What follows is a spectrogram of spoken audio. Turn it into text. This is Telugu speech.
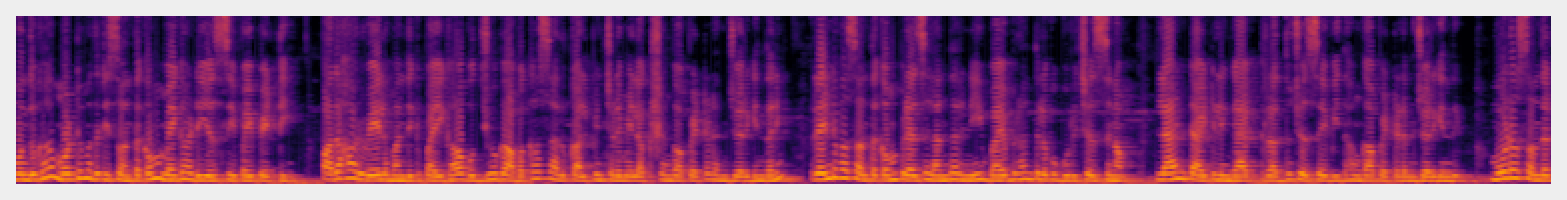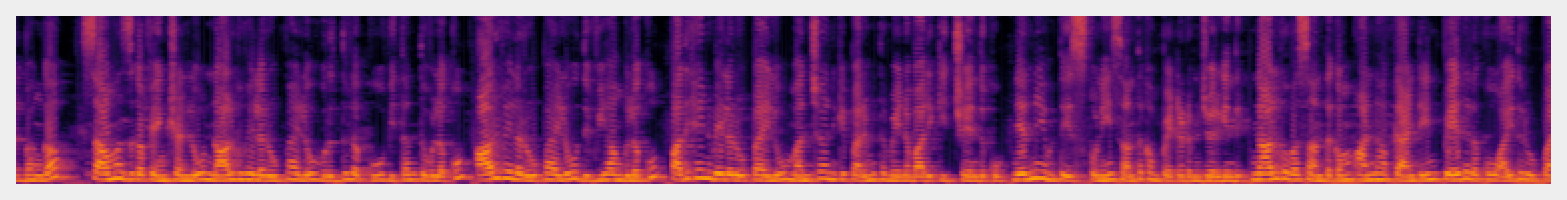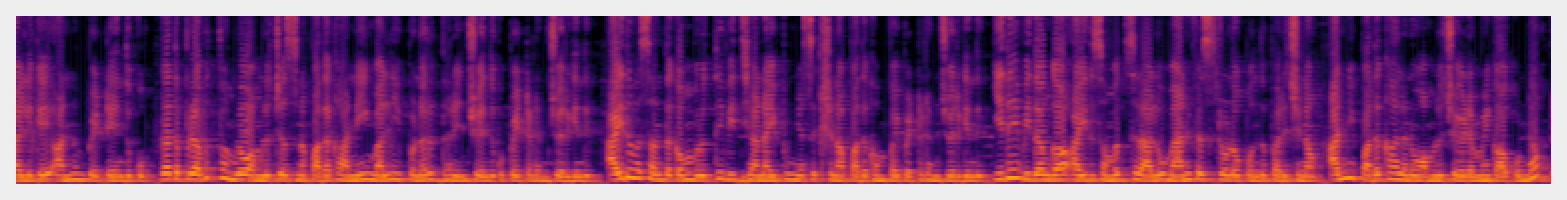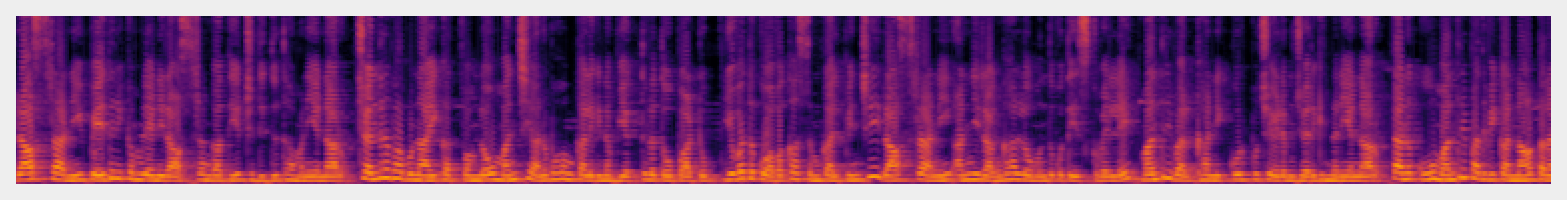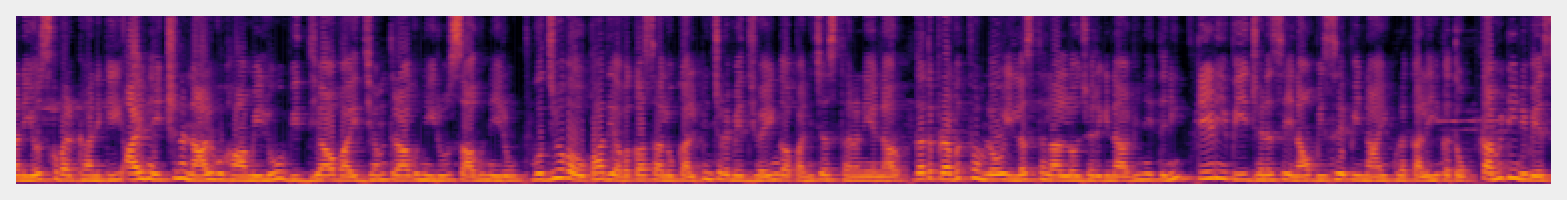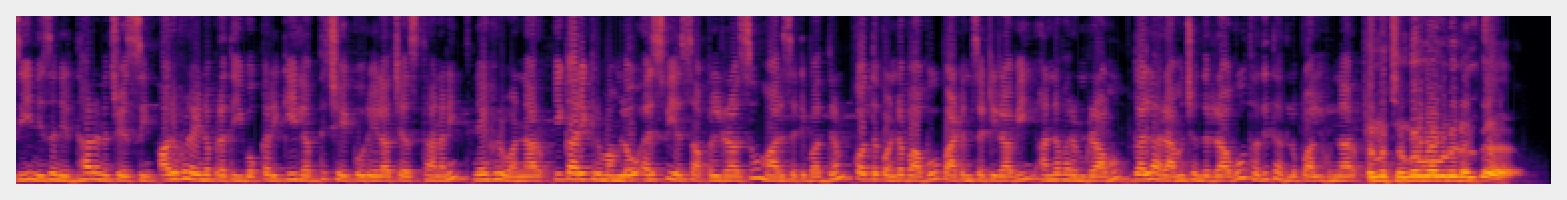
ముందుగా మొట్టమొదటి సంతకం మెగా డిఎస్సిపై పెట్టి పదహారు వేల మందికి పైగా ఉద్యోగ అవకాశాలు కల్పించడమే లక్ష్యంగా పెట్టడం జరిగిందని రెండవ సంతకం ప్రజలందరినీ భయభ్రాంతులకు గురి చేసిన ల్యాండ్ టైటిలింగ్ యాక్ట్ రద్దు చేసే విధంగా పెట్టడం జరిగింది. మూడో సందర్భంగా సామాజిక పెన్షన్లు నాలుగు వేల రూపాయలు వృద్ధులకు వితంతువులకు ఆరు వేల రూపాయలు దివ్యాంగులకు పదిహేను వేల రూపాయలు మంచానికి పరిమితమైన వారికి ఇచ్చేందుకు నిర్ణయం తీసుకుని సంతకం పెట్టడం జరిగింది. నాలుగవ సంతకం అన్నా క్యాంటీన్ పేదలకు ఐదు రూపాయలకే అన్నం పెట్టేందుకు. గత ప్రభుత్వంలో అమలు చేసిన పథకాన్ని మళ్ళీ పునరుద్ధరించేందుకు పెట్టడం జరిగింది. ఐదవ సంతకం వృత్తి విద్యా నైపుణ్య శిక్షణ పథకంపై పెట్టడం జరిగింది. ఇదే విధంగా ఐదు సంవత్సరాలు మేనిఫెస్టోలో పొందుపరిచిన అన్ని పథకాలను అమలు చేయడమే కాకుండా రాష్ట్రాన్ని పేదరికం లేని రాష్ట్రంగా తీర్చిదిద్దుతామని అన్నారు. చంద్రబాబు నాయకత్వంలో మంచి అనుభవం కలిగిన వ్యక్తులతో పాటు యువతకు అవకాశం కల్పించి రాష్ట్రాన్ని అన్ని రంగాల్లో ముందుకు తీసుకువెళ్ళే మంత్రివర్గాన్ని కూర్పు చేయడం జరిగిందని అన్నారు. తనకు మంత్రి పదవి కన్నా తన నియోజకవర్గానికి ఆయన ఇచ్చిన నాలుగు హామీలు విద్య వైద్యం త్రాగునీరు సాగునీరు ఉద్యోగ ఉపాధి అవకాశాలు కల్పించడమే ధ్యేయంగా పనిచేస్తానని అన్నారు. గత ప్రభుత్వంలో ఇళ్ళ స్థలాల్లో జరిగిన అవినీతిని టీడీపీ జనసేన బీజేపీ నాయకుల కలయికతో కమిటీని వేసి నిజ నిర్ధారణ చేసి అర్హులైన ప్రతి ఒక్కరికి లబ్ధి చేకూరేలా చేస్తానని నెహ్రూ అన్నారు. ఈ కార్యక్రమంలో ఎస్వీఎస్ అప్పలరాజు మారిశెట్టి భద్రం కొత్తకొండబాబు పాటంశెట్టి రవి అన్నవరం రాము గల్లా రామచంద్రరావు తదితరులు పాల్గొన్నారు. నిన్న చంద్రబాబు నాయుడు వెళ్తే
